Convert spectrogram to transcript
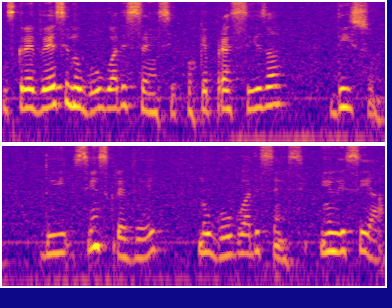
inscrever-se no Google AdSense, porque precisa disso, de se inscrever no Google AdSense, iniciar.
